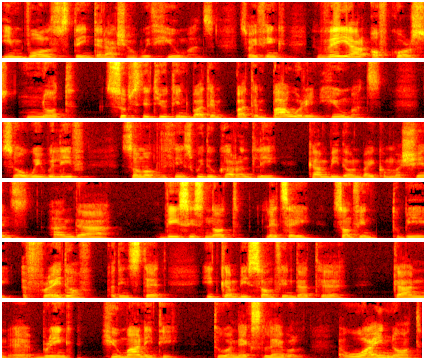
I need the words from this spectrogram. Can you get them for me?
involves the interaction with humans. So I think they are, of course, not substituting but, but empowering humans. So we believe some of the things we do currently can be done by machines and uh, this is not, let's say, something to be afraid of, but instead it can be something that uh, can uh, bring humanity to a next level. Why not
